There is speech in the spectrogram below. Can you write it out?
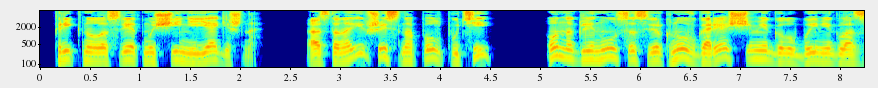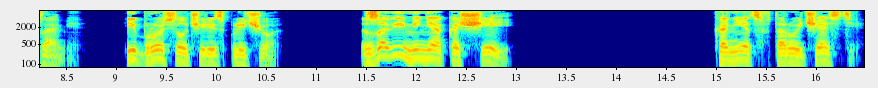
— крикнула вслед мужчине Ягишна. Остановившись на полпути, он оглянулся, сверкнув горящими голубыми глазами, и бросил через плечо. «Зови меня Кощей!» Конец второй части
